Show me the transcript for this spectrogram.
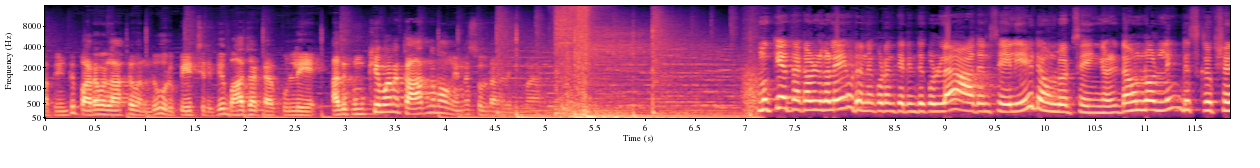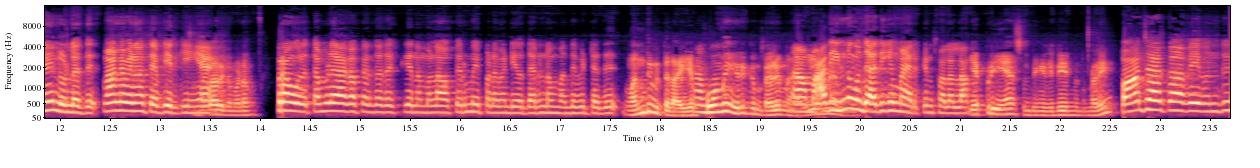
அப்படின்ட்டு பரவலாக வந்து ஒரு பேச்சு இருக்கு. பாஜகக்குள்ளேயே அதுக்கு முக்கியமான காரணம் அவங்க என்ன சொல்றாங்க தெரியுமா? முக்கிய தகவல்களை உடனுக்குடன் தெரிந்து கொள்ள ஆதன் செயலியை டவுன்லோட் செய்யுங்கள். டவுன்லோட் லிங்க் டிஸ்கிரிப்ஷனில் உள்ளது. வாங்க வினோத் எப்படி இருக்கீங்க? அப்புறம் ஒரு தமிழராக பிறந்ததற்கு நம்ம எல்லாம் பெருமைப்பட வேண்டிய ஒரு தருணம் வந்து விட்டது வந்து விட்டதா எப்பவுமே இருக்கும் பெருமை. ஆமா அது இன்னும் கொஞ்சம் அதிகமா இருக்குன்னு சொல்லலாம். எப்படி ஏன் சொல்றீங்க? திடீர்னு பாஜகவை வந்து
